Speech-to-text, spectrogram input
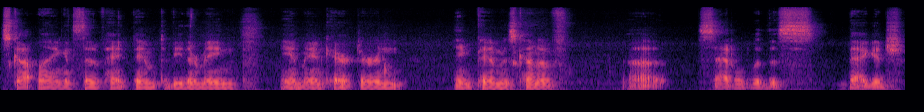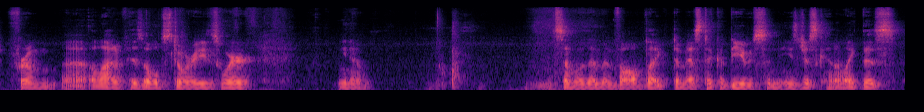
Scott Lang instead of Hank Pym to be their main Ant Man character, and Hank Pym is kind of uh, saddled with this baggage from uh, a lot of his old stories, where you know some of them involved like domestic abuse, and he's just kind of like this.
